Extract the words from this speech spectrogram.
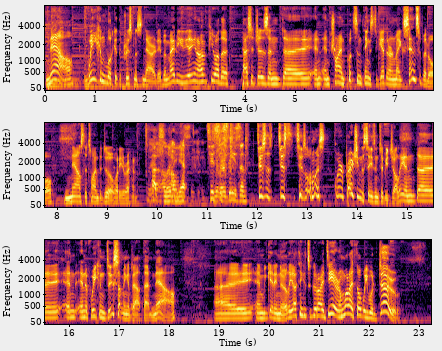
Now we can look at the Christmas narrative and maybe you know a few other passages and uh, and and try and put some things together and make sense of it all. Now's the time to do it. What do you reckon? Yeah, Absolutely, yeah. Tis the season. Tis, tis, tis almost. We're approaching the season to be jolly, and uh, and and if we can do something about that now, uh, and we get in early, I think it's a good idea. And what I thought we would do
